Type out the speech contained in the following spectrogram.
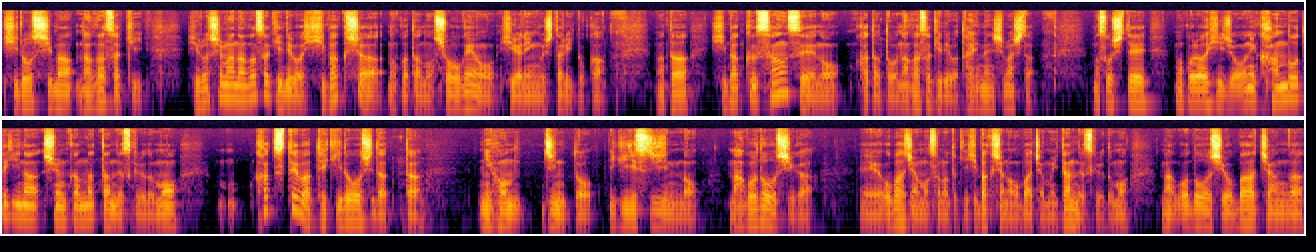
広島長崎。広島長崎では被爆者の方の証言をヒアリングしたりとかまた被爆3世の方と長崎では対面しました、まあ、そして、まあ、これは非常に感動的な瞬間だったんですけれどもかつては敵同士だった日本人とイギリス人の孫同士が、えーおばあちゃんもその時被爆者のおばあちゃんもいたんですけれども孫同士おばあちゃんが、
